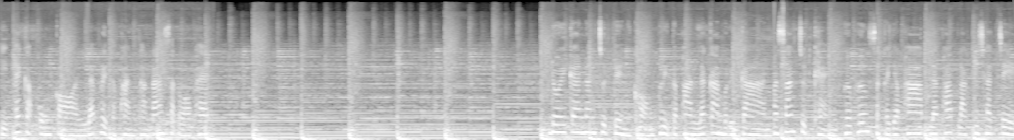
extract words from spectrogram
กิจให้กับองค์กร และผลิตภัณฑ์ทางด้านสัตวแพทย์ โดยการนำจุดเด่นของผลิตภัณฑ์และการบริการ มาสร้างจุดแข็งเพื่อเพิ่มศักยภาพ และภาพลักษณ์ที่ชัดเจน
